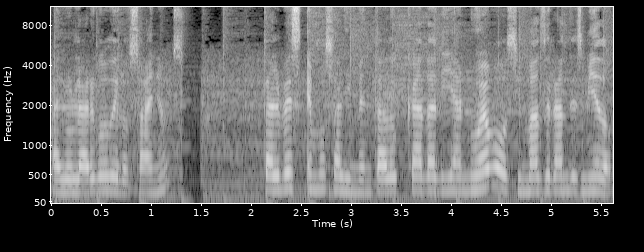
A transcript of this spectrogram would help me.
a lo largo de los años, tal vez hemos alimentado cada día nuevos y más grandes miedos.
